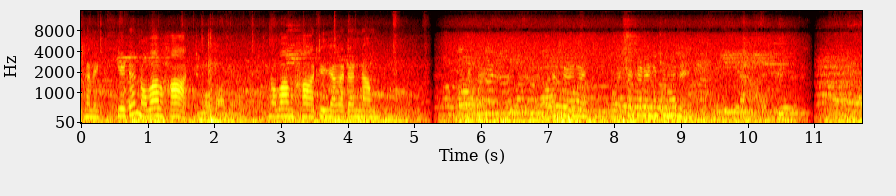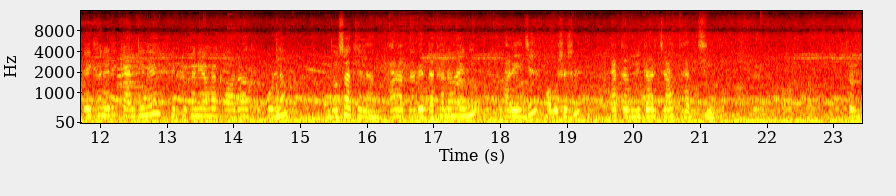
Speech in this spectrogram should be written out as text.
এখানে। একটু কি এটা? নবাব হাট। নবাব হাট এই জায়গাটার নাম। এইখানেরই ক্যান্টিনে একটুখানি আমরা খাওয়া দাওয়া করলাম, ধোসা খেলাম। আর আপনাদের দেখানো হয়নি। আর এই যে অবশেষে এক কাপ লিকার চা খাচ্ছি। চলুন,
